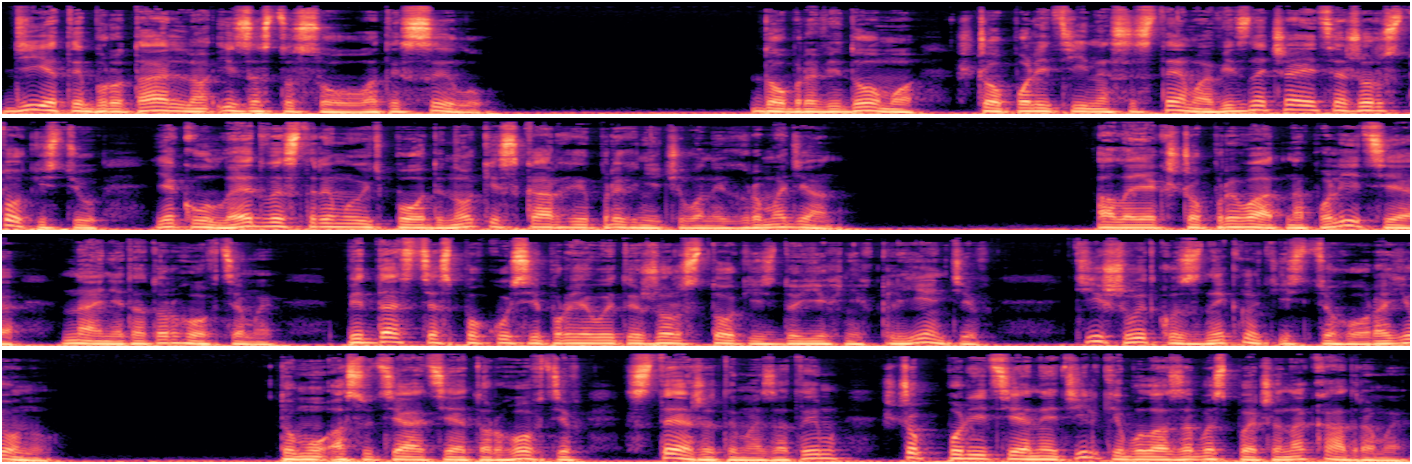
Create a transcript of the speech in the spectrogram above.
діяти брутально і застосовувати силу. Добре відомо, що поліційна система відзначається жорстокістю, яку ледве стримують поодинокі скарги пригнічуваних громадян. Але якщо приватна поліція, найнята торговцями, піддасться спокусі проявити жорстокість до їхніх клієнтів, ті швидко зникнуть із цього району. Тому Асоціація торговців стежитиме за тим, щоб поліція не тільки була забезпечена кадрами,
